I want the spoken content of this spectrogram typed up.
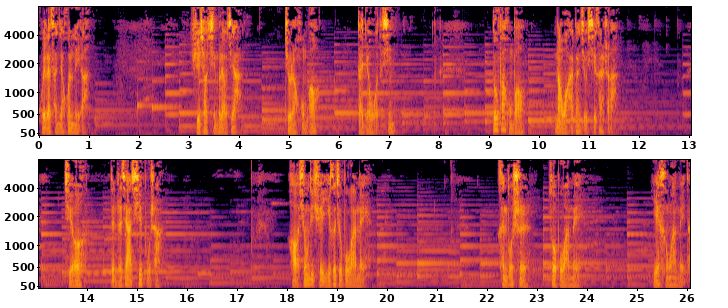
回来参加婚礼啊？学校请不了假，就让红包代表我的心。都发红包，那我还办酒席干啥？酒等着假期补上。好兄弟却一个就不完美，很多事做不完美。也很完美的。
